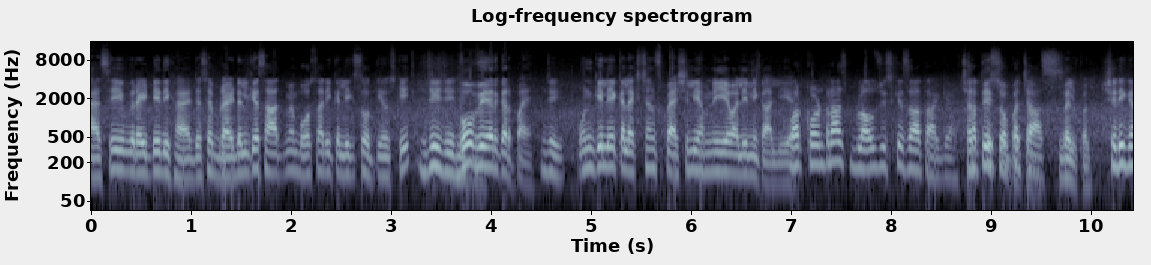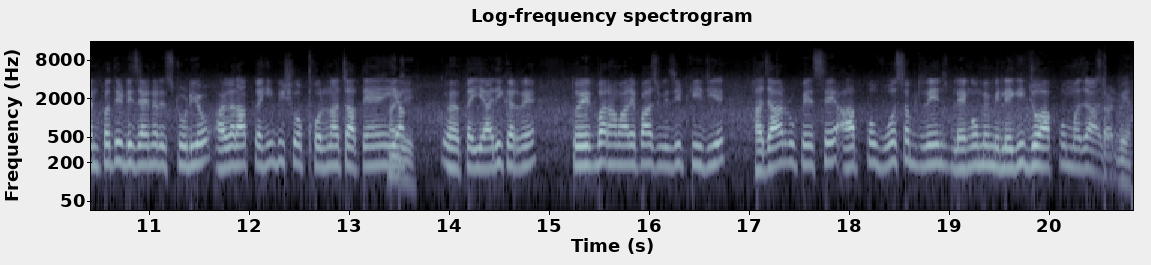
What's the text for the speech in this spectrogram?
ऐसी वैरायटी दिखाएँ जैसे ब्राइडल के साथ में बहुत सारी कलीग्स होती हैं उसकी जी जी वो वेयर कर पाए। जी। उनके लिए कलेक्शन स्पेशली हमने ये वाली निकाली है। और कॉन्ट्रास्ट ब्लाउज इसके साथ आ गया। छत्तीस सौ पचास। बिल्कुल। श्री गणपति डिज़ाइनर स्टूडियो अगर आप कहीं भी शॉप खोलना चाहते हैं हाँ या तैयारी कर रहे हैं तो एक बार हमारे पास विज़िट कीजिए। हज़ार रुपए से आपको वो सब रेंज लहंगों में मिलेगी जो आपको मज़ा आ जाए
